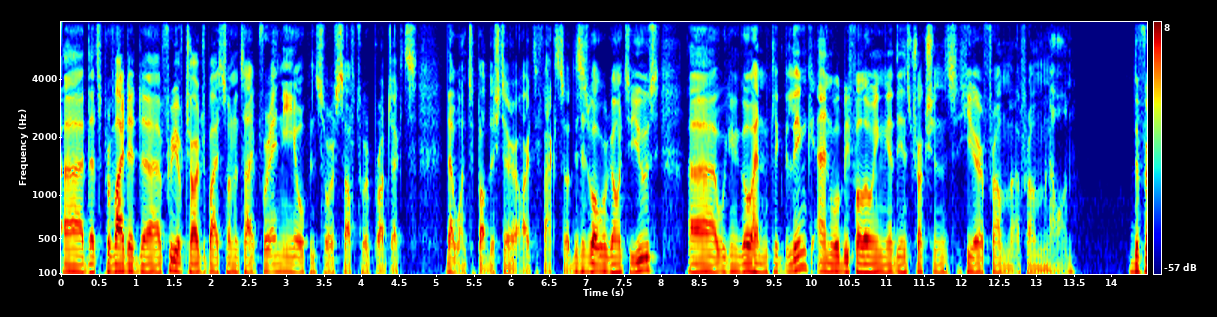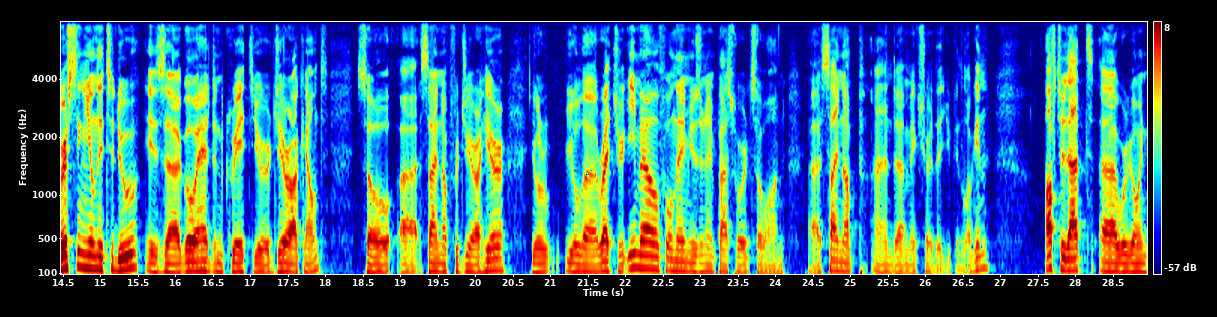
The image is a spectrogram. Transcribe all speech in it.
uh, that's provided uh, free of charge by Sonatype for any open source software projects that want to publish their artifacts. So this is what we're going to use. Uh, we can go ahead and click the link and we'll be following uh, the instructions here from, uh, from now on. The first thing you'll need to do is uh, go ahead and create your Jira account. So sign up for Jira here. You'll, you'll write your email, full name, username, password, so on. sign up and make sure that you can log in. After that, uh, we're going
